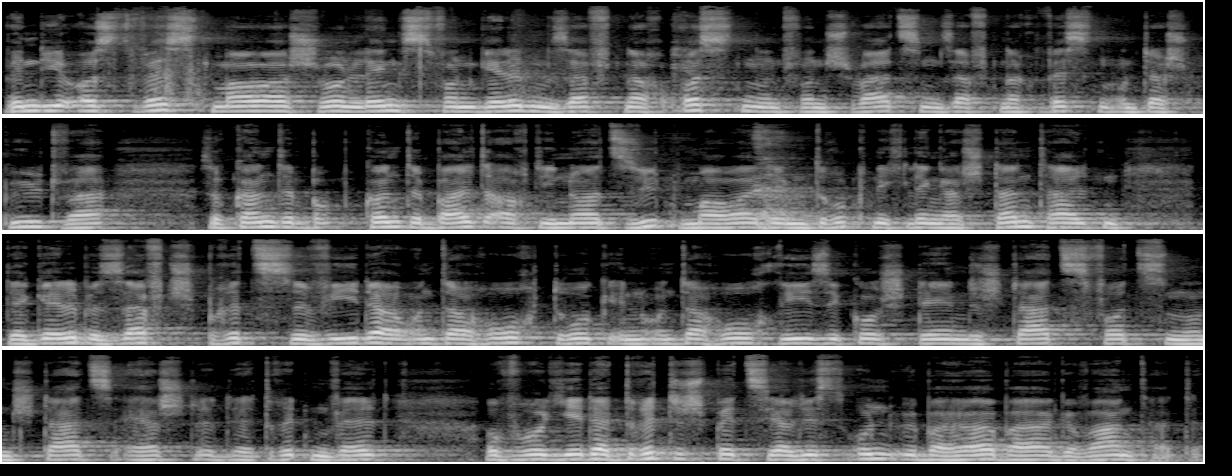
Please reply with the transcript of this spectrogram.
Wenn die Ost-West-Mauer schon längst von gelbem Saft nach Osten und von schwarzem Saft nach Westen unterspült war, so konnte, konnte bald auch die Nord-Süd-Mauer dem Druck nicht länger standhalten. Der gelbe Saft spritzte wieder unter Hochdruck in unter Hochrisiko stehende Staatsfotzen und Staatsärzte der dritten Welt obwohl jeder dritte Spezialist unüberhörbar gewarnt hatte.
